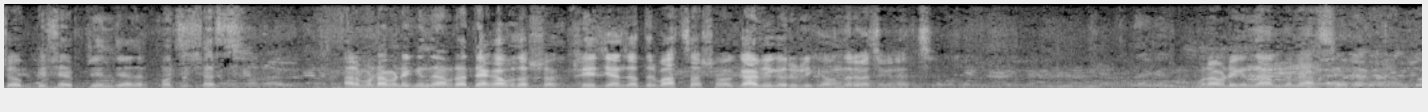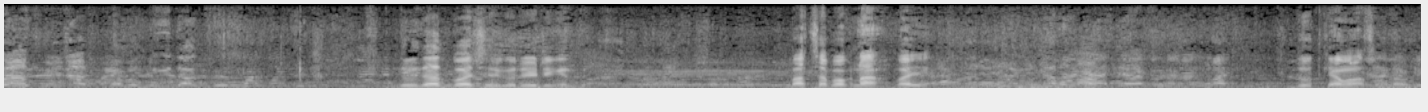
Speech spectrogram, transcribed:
চব্বিশে এপ্রিল দুই হাজার পঁচিশ আছে আর মোটামুটি কিন্তু আমরা দেখাবো দর্শক ফ্রিজিয়ান জাতের বাচ্চা সহ গাভি গরু লিখে আমাদের বেঁচে কিনে যাচ্ছে মোটামুটি কিন্তু আমদানি আছে। দুই দাঁত বয়সের গরু এটি কিন্তু। বাচ্চা পক না ভাই? দুধ কেমন আছে মোটামুটি?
